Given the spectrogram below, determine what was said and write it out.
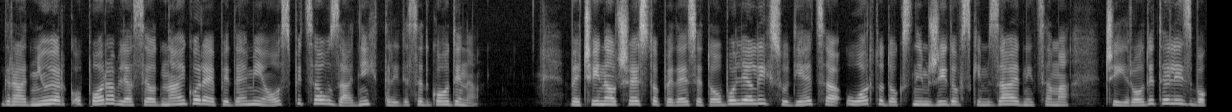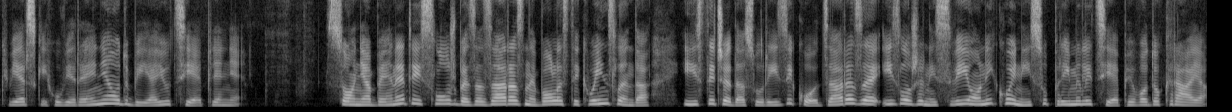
grad New York oporavlja se od najgore epidemije ospica u zadnjih 30 godina. Većina od 650 oboljelih su djeca u ortodoksnim židovskim zajednicama, čiji roditelji zbog vjerskih uvjerenja odbijaju cijepljenje. Sonja Bennett iz službe za zarazne bolesti Queenslanda ističe da su riziku od zaraze izloženi svi oni koji nisu primili cijepivo do kraja.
